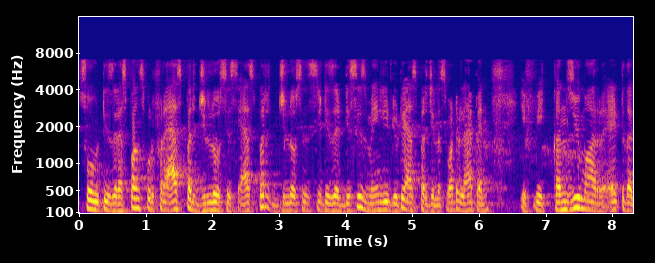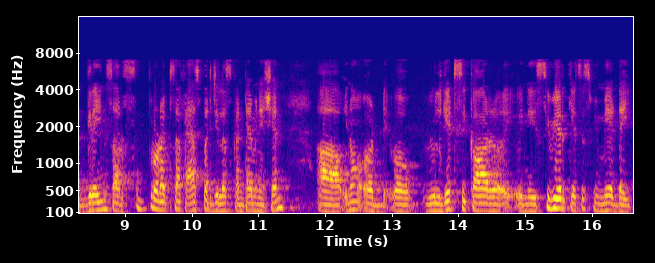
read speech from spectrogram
So it is responsible for aspergillosis. Aspergillosis, it is a disease mainly due to aspergillus. What will happen if we consume or eat the grains or food products of aspergillus contamination? Uh, you know uh, uh, we will get sick or uh, in severe cases we may die.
